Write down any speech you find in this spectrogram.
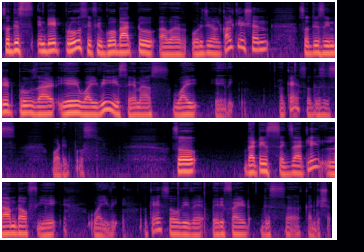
So, this indeed proves if you go back to our original calculation. So, this indeed proves that a y v is same as y a v. Okay. So, this is what it proves. So, that is exactly lambda of A y v. Okay. So, we verified this uh, condition.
